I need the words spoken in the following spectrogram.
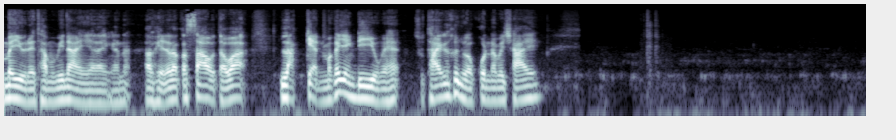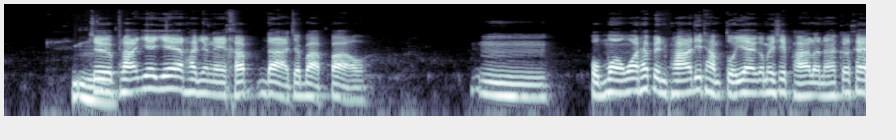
ไม่อยู่ในธรรมวินัยอะไรอย่างนั้นนะเราเห็นแล้วเราก็เศร้า แต่ว่าหลักแก่นมันก็ยังดีอยู่ไงฮะสุดท้ายก็ขึ้นอยู่กับคนนำไปใช้มเจอพระแย่ๆทำยังไงครับ ด่าจะบาปเปล่า อืม ผมมองว่าถ้าเป็นพระที่ทำตัวแย่ก็ไม่ใช่พระแล้วนะก็แค่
